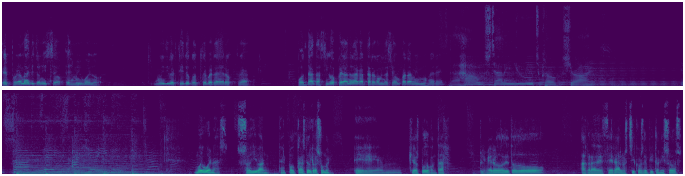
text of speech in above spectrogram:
El programa de Pitonizo es muy bueno, muy divertido con tres verdaderos cracks. Postdata, sigo esperando la carta de recomendación para mi mujer, ¿eh? Muy buenas, soy Iván, del podcast del resumen. Eh, ¿Qué os puedo contar? Primero de todo, agradecer a los chicos de Pitonisos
